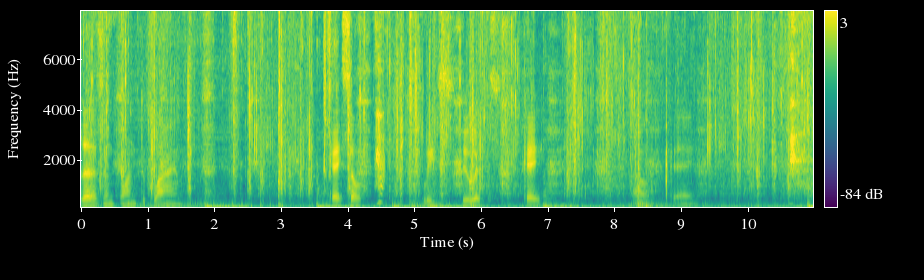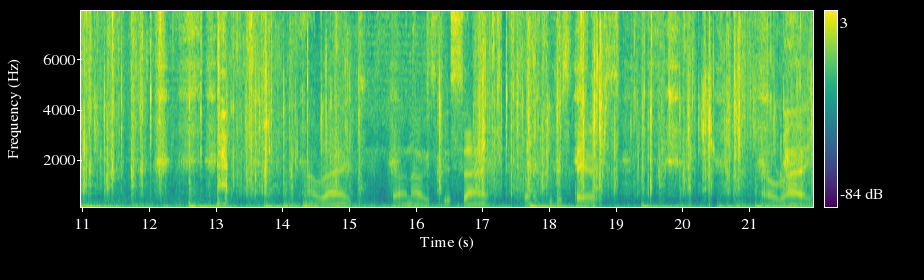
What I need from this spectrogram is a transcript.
doesn't want to climb. Okay, so please do it. Okay. Okay. Alright. So uh, now it's this side. Go to the stairs. Alright.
